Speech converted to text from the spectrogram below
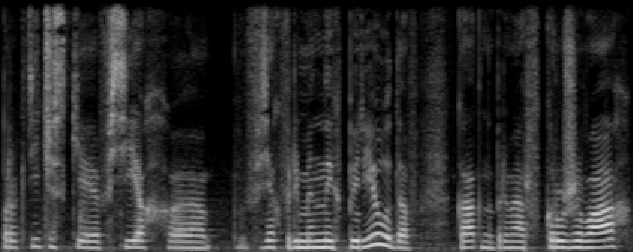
практически всех, всех временных периодов, как, например, в «Кружевах»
